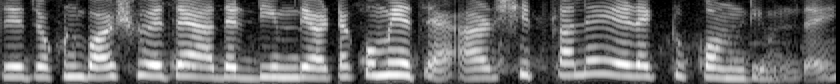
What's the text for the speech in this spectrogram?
যে যখন বয়স হয়ে যায় এদের ডিম দেওয়াটা কমে যায়, আর শীতকালে এরা একটু কম ডিম দেয়।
